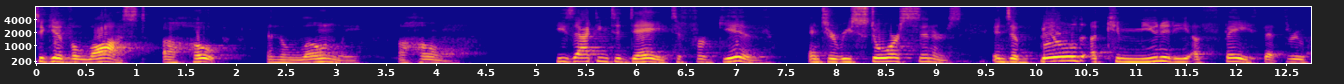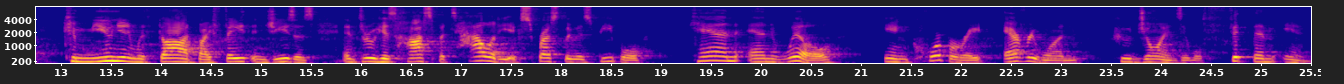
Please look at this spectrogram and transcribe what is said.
to give the lost a hope and the lonely a home. He's acting today to forgive and to restore sinners and to build a community of faith that through communion with God by faith in Jesus and through his hospitality expressed through his people can and will incorporate everyone who joins. It will fit them in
